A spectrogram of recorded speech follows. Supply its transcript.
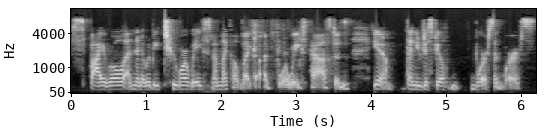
spiral and then it would be two more weeks. And I'm like, oh my God, four weeks passed. And, you know, then you just feel worse and worse.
